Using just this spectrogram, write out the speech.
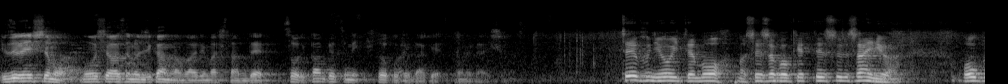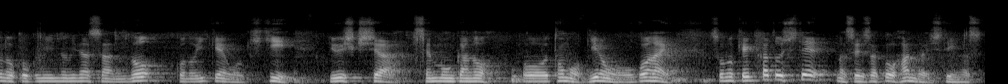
いずれにしても申し合わせの時間が参りましたんで、総理、簡潔に一言だけお願いします政府においても、政策を決定する際には、多くの国民の皆さんのこの意見を聞き、有識者、専門家のとも議論を行い、その結果として政策を判断しています。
